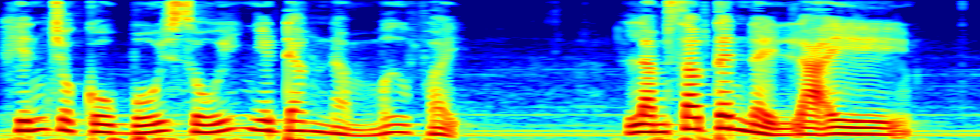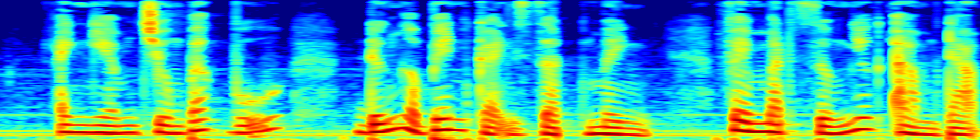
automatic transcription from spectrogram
khiến cho cô bối rối như đang nằm mơ vậy. Làm sao tên này lại... Anh em Trương bắc Vũ đứng ở bên cạnh giật mình, về mặt dường như ảm đạm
